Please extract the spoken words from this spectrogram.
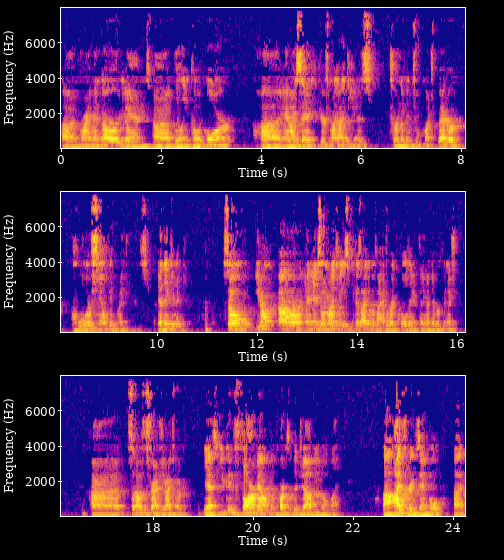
uh, Brian Engard Yep. and uh, Lillian Cohen Moore. Uh, and I said, here's my ideas, turn them into much better, cooler sounding ideas. And they did. So you don't, uh, and, and so in my case, because I knew if I had to write the whole damn thing, I'd never finish. Uh, so that was the strategy I took. Yes, you can farm out the parts of the job you don't like. Uh, I, for example, uh,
